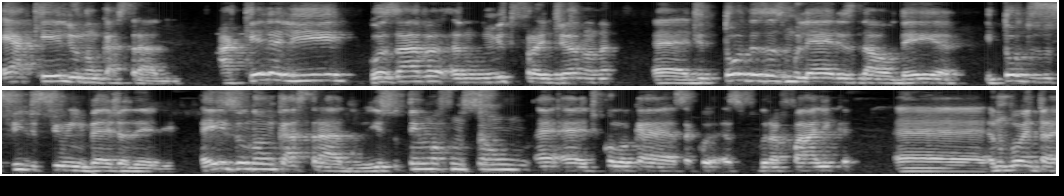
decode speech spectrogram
é aquele o não castrado. Aquele ali gozava, no mito freudiano, né? É, de todas as mulheres da aldeia e todos os filhos tinham inveja dele. Eis o não castrado. Isso tem uma função é, é, de colocar essa, essa figura fálica. É, eu não vou entrar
